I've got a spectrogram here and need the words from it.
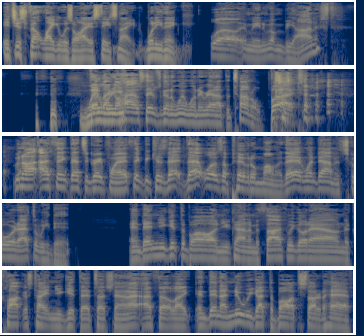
it just felt like it was Ohio State's night. What do you think? Well, I mean, going to be honest. When like you- Ohio State was going to win when they ran out the tunnel, but you know, I, I think that's a great point. I think because that that was a pivotal moment. They had went down and scored after we did, and then you get the ball and you kind of methodically go down. The clock is tight, and you get that touchdown. I, I felt like, and then I knew we got the ball at the start of the half.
